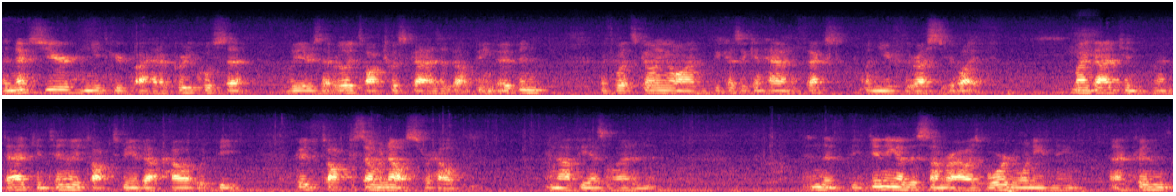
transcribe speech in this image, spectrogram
The next year in youth group, I had a pretty cool set of leaders that really talked to us guys about being open with what's going on because it can have an effect on you for the rest of your life. My God can, my dad continually talked to me about how it would be good to talk to someone else for help and not be as alone in it. In the beginning of the summer, I was bored one evening, and I couldn't.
